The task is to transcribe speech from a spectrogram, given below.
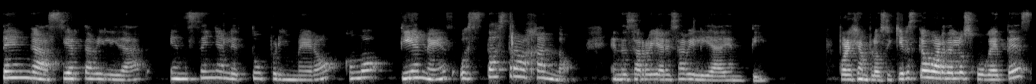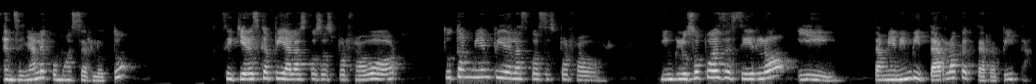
tenga cierta habilidad, enséñale tú primero cómo tienes o estás trabajando en desarrollar esa habilidad en ti. Por ejemplo, si quieres que guarde los juguetes, enséñale cómo hacerlo tú. Si quieres que pida las cosas por favor, tú también pide las cosas por favor. Incluso puedes decirlo y también invitarlo a que te repita.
